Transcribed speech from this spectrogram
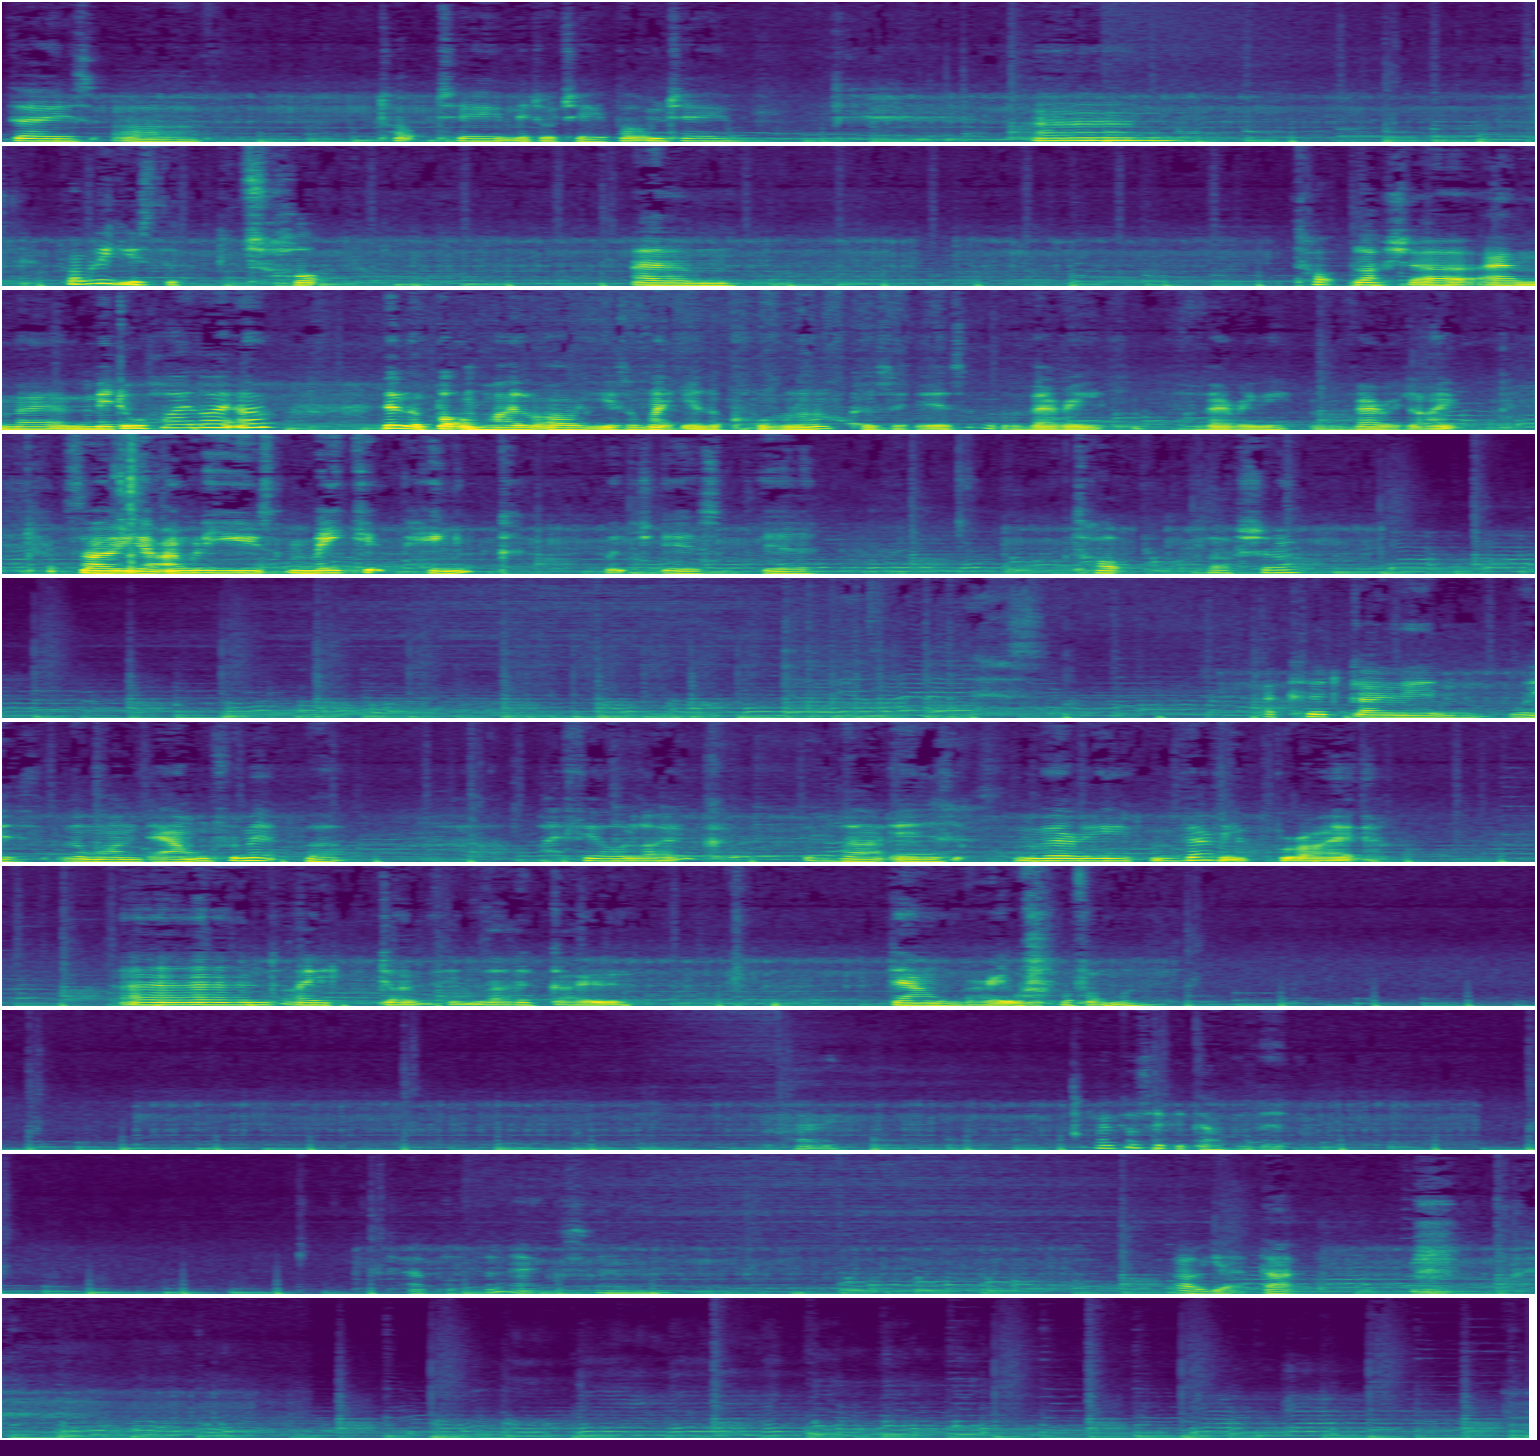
Those are top two, middle two, bottom two. Um, probably use the top um, top blusher and uh, middle highlighter. Then the bottom highlighter I'll use on my inner corner because it is very, very, very light. So yeah, I'm going to use Make It Pink, which is the top blusher. I could go in with the one down from it, but I feel like that is very, very bright. And I don't think that would go down very well I'm honest. Okay. Maybe I'll take a dab of it. Dab of the accent. Oh yeah, that.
